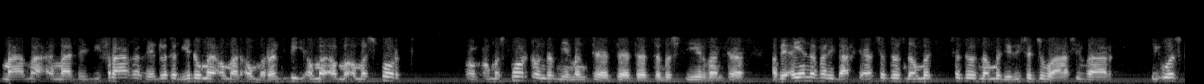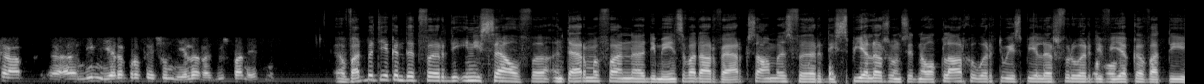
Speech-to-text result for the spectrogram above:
maar maar maar die, die vraag is het hulle geweet om om om rugby om om om 'n sport om om 'n sportonderneming te te te, te bestuur want uh, op die einde van die dag ja, sit ons nou met sit ons nou met hierdie situasie waar die Ooskaap uh, nie meer 'n professionele rugby span het nie. Uh, wat beteken dit vir die Unie self uh, in terme van uh, die mense wat daar werksaam is vir die spelers? Ons het nou al klaar gehoor twee spelers vroeër die weke wat die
